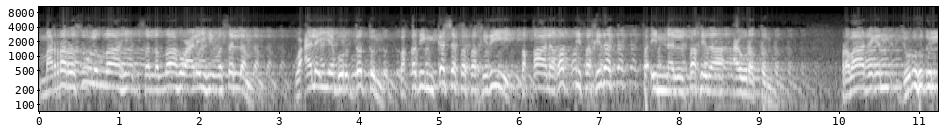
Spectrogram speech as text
മറ റസൂലുള്ളാഹി സ്വല്ലല്ലാഹു അലൈഹി വസല്ലം വഅലയ്യ ബുർദത്തുൻ ഫഖദ് ഇൻകശഫ ഫഖിദി ഫഖാല ഗത്തി ഫഖിദക ഫഇന്നൽ ഫഖിദ ഔറത്തുൻ. പ്രവാചകൻ ജുർഹുദുൽ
